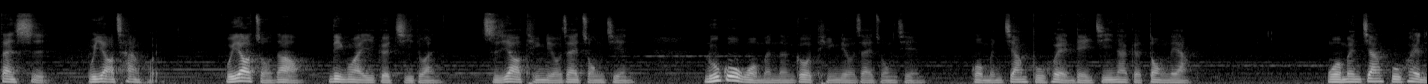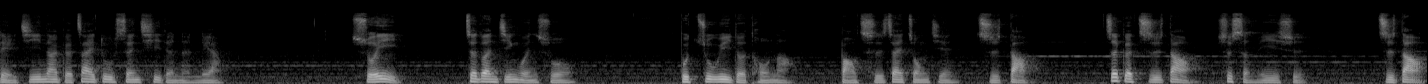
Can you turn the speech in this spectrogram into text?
但是不要忏悔，不要走到另外一个极端，只要停留在中间。如果我们能够停留在中间，我们将不会累积那个动量，我们将不会累积那个再度生气的能量。所以这段经文说：不注意的头脑。保持在中间，直到这个“直到”是什么意思？直到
